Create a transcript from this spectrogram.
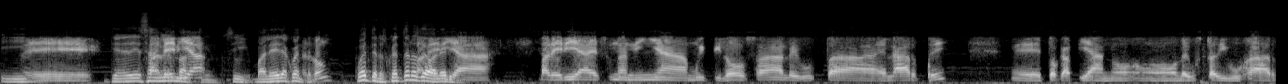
Y Eh, tiene 10 años, Valeria- Martín. Sí, Valeria, cuéntenos. ¿Perdón? Cuéntenos, cuéntenos de Valeria. Valeria, es una niña muy pilosa, le gusta el arte, eh, toca piano, le gusta dibujar,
